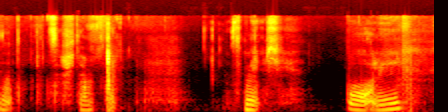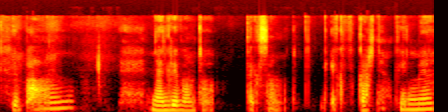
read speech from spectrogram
No dobra, coś tam zmienia się chyba. Nagrywam to tak samo jak w każdym filmie.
